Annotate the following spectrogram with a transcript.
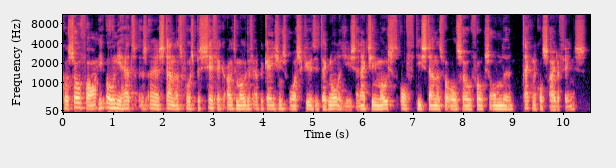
because so far he only had uh, standards for specific automotive applications or security technologies. And actually, most of these standards were also focused on the technical side of things.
